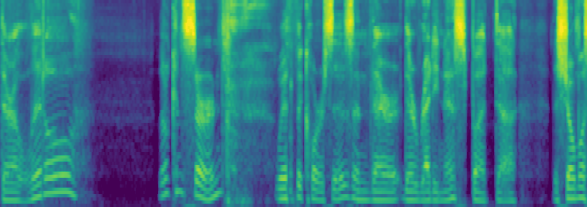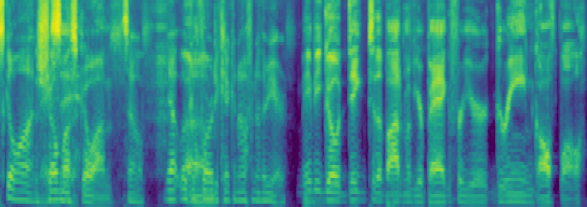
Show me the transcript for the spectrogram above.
they're a little, little concerned with the courses and their their readiness, but uh, the show must go on. The show say. must go on. So yeah, looking Um, forward to kicking off another year. Maybe go dig to the bottom of your bag for your green golf ball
